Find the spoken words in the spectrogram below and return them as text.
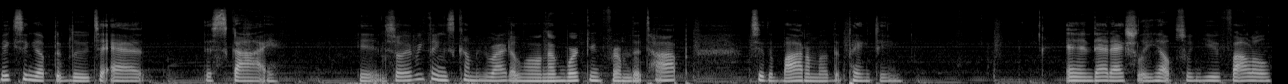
mixing up the blue to add the sky in. So everything's coming right along. I'm working from the top to the bottom of the painting. And that actually helps when you follow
